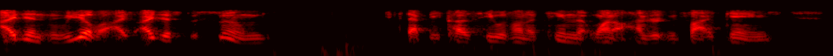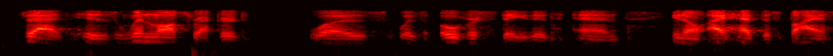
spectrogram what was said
I didn't realize. I just assumed that because he was on a team that won 105 games, that his win loss record was was overstated, and you know I had this bias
